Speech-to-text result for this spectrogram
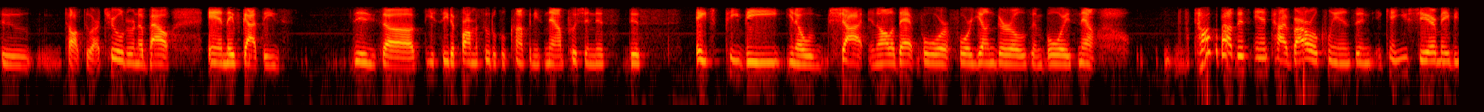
to talk to our children about. And they've got these these uh, you see the pharmaceutical companies now pushing this this HPV, you know, shot and all of that for for young girls and boys. Now, talk about this antiviral cleanse, and can you share maybe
